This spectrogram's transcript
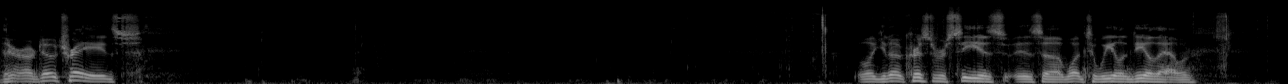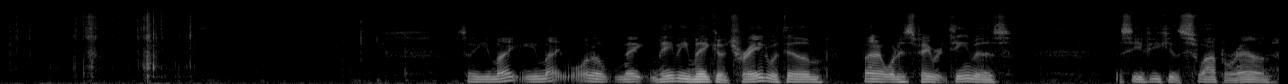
There are no trades. Well, you know, Christopher C is is uh, wanting to wheel and deal that one. So you might you might want to make maybe make a trade with him, find out what his favorite team is, and see if you can swap around.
